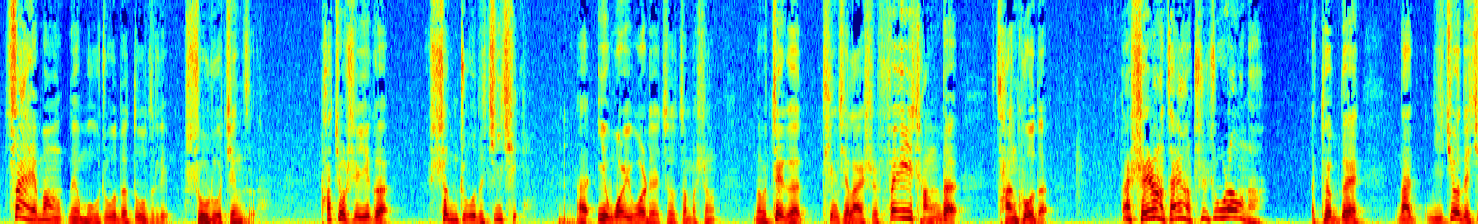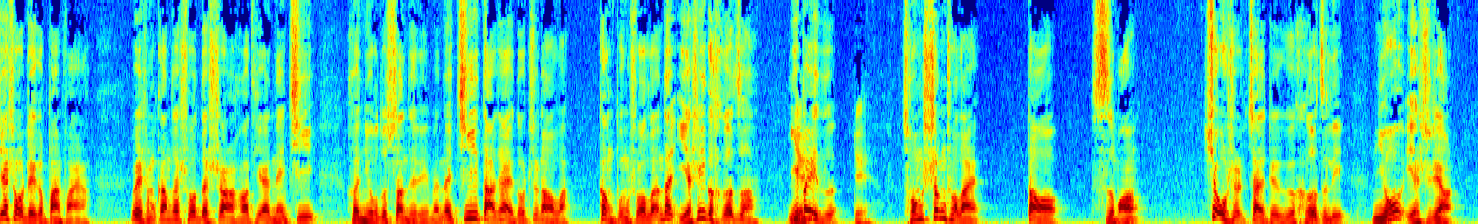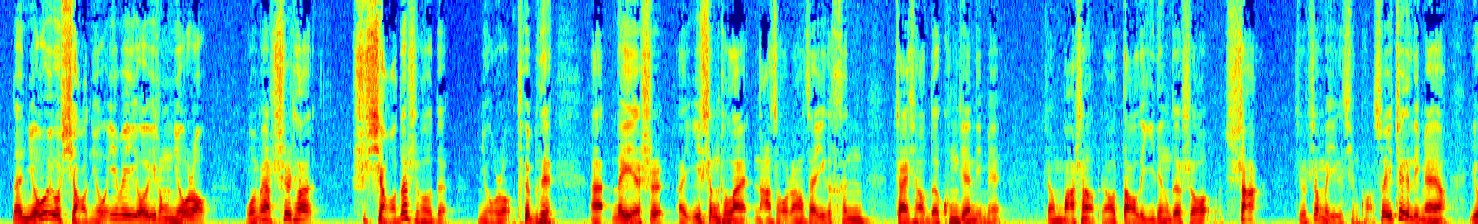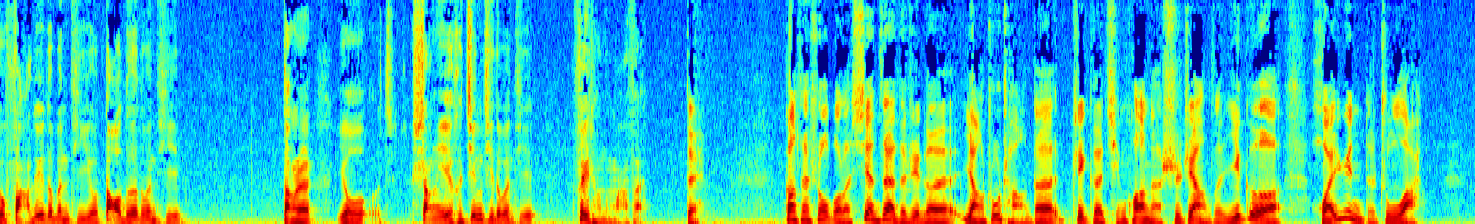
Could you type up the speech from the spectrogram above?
再往那母猪的肚子里输入精子，它就是一个生猪的机器，呃，一窝一窝的就这么生。那么这个听起来是非常的残酷的，但谁让咱要吃猪肉呢？对不对？那你就得接受这个办法呀。为什么刚才说的十二号提案连鸡和牛都算在里面？那鸡大家也都知道了，更不用说了，那也是一个盒子啊，一辈子对，从生出来到死亡，就是在这个盒子里。牛也是这样，那牛有小牛，因为有一种牛肉，我们要吃它是小的时候的牛肉，对不对？啊，那也是啊，一生出来拿走，然后在一个很窄小的空间里面，然后马上，然后到了一定的时候杀，就这么一个情况。所以这个里面呀，有法律的问题，有道德的问题，当然有商业和经济的问题，非常的麻烦。对，刚才说过了，现在的这个养猪场的这个情况呢是这样子：一个怀孕的猪啊，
